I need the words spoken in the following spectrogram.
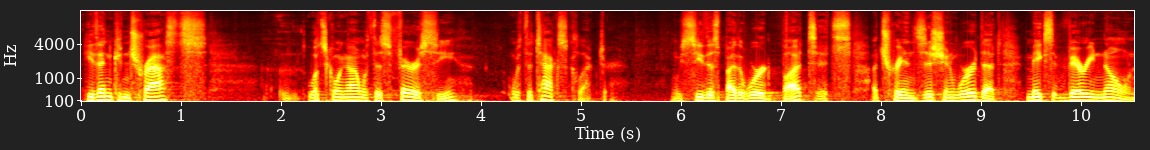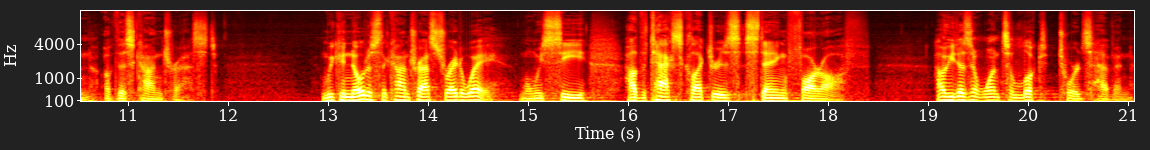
he then contrasts what's going on with this Pharisee with the tax collector. We see this by the word but. It's a transition word that makes it very known of this contrast. We can notice the contrast right away when we see how the tax collector is staying far off, how he doesn't want to look towards heaven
